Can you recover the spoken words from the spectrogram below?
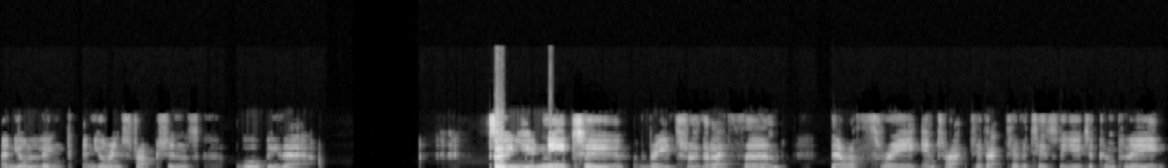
and your link and your instructions will be there. So you need to read through the lesson. There are three interactive activities for you to complete.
